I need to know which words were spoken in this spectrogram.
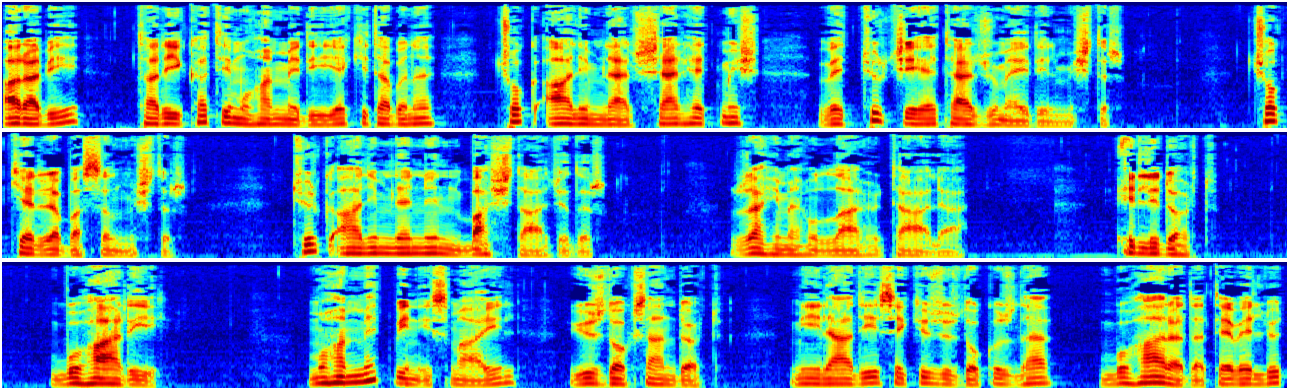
Arabi Tarikat-ı Muhammediye kitabını çok alimler şerh etmiş ve Türkçeye tercüme edilmiştir. Çok kere basılmıştır. Türk alimlerinin baş tacıdır. Rahimehullahü Teala. 54. Buhari Muhammed bin İsmail 194 miladi 809'da Buhara'da tevellüt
